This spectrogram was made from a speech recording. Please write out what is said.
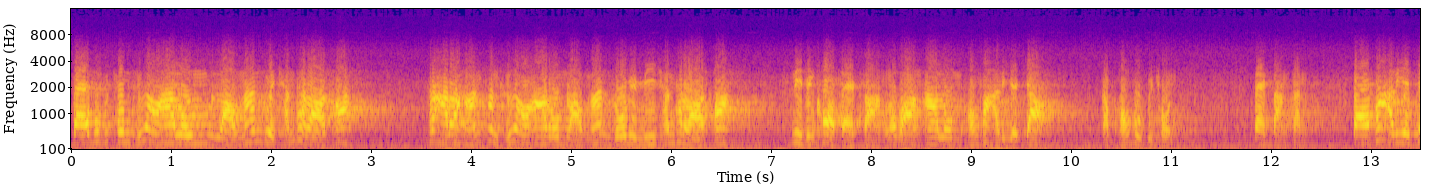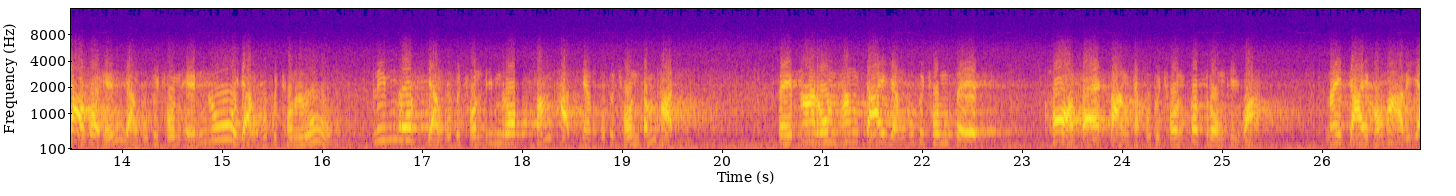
แต่ปุถุชนถือเอาอารมณ์เหล่านั้นด้วยฉันทราคะพระอรหันต์ท่านถือเอาอารมณ์เหล่านั้น โดยไม่มีฉันทราคะ นี่เป็นข้อแตกต่างระหว่างอารมณ์ของพระอริยเจ้า กับของปุถุชน แตกต่างกัน แต่พระอริยเจ้าก็เห็นอย่างปุถุชนเห็นรู้อย่างปุถุชนรู้ ลิ้มรสอย่างปุถุชนลิ้มรสสัมผัสอย่างปุถุชนสัมผัสเสพอารมณ์ทางใจอย่างปุถุชนเสพข้อแตกต่างจากปุถุชนก็ตรงที่ว่า ในใจของพระอริย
